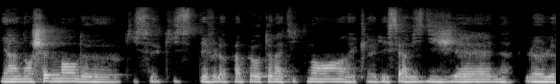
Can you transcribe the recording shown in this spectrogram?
il y a un enchaînement de qui se qui se développe un peu automatiquement avec les services d'hygiène, le, le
